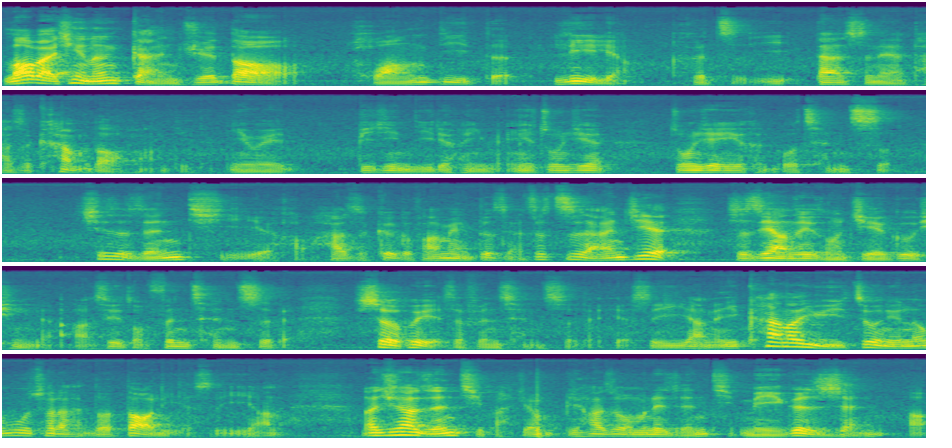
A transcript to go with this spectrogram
老百姓能感觉到。皇帝的力量和旨意，但是呢，他是看不到皇帝的，因为毕竟离得很远，因为中间中间有很多层次。其实人体也好，还是各个方面都是这样。这自然界是这样的一种结构性的啊，是一种分层次的。社会也是分层次的，也是一样的。你看到宇宙，你能悟出来很多道理，也是一样的。那就像人体吧，就比方说我们的人体，每个人啊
